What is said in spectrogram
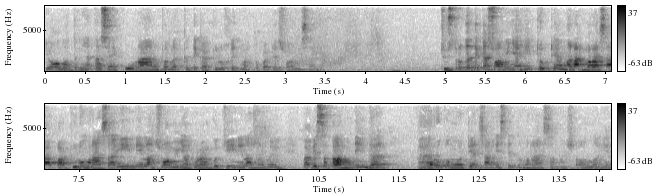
ya Allah ternyata saya kurang banget ketika dulu khidmat kepada suami saya. Justru ketika suaminya hidup, dia malah merasa apa? Dulu merasa inilah suaminya kurang beginilah suaminya. Tapi setelah meninggal, Baru kemudian sang istri itu merasa Masya Allah ya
